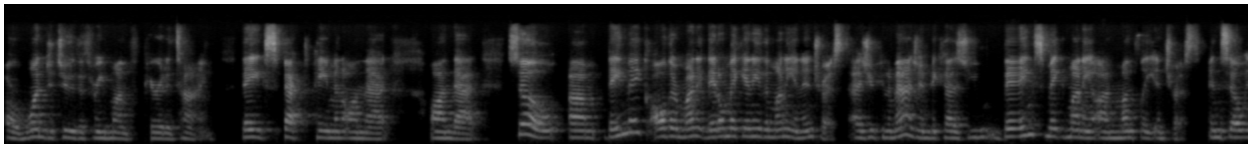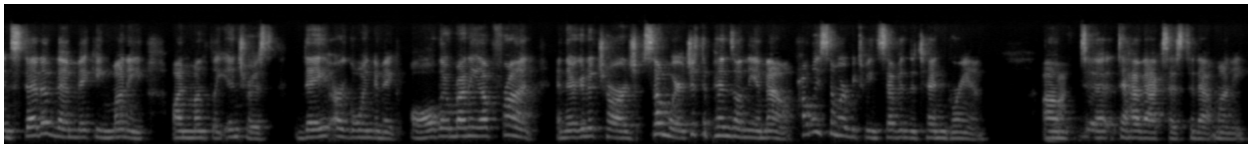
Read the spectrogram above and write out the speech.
or one to two to three month period of time. They expect payment on that on that. So um, they make all their money. They don't make any of the money in interest, as you can imagine, because you banks make money on monthly interest. And so instead of them making money on monthly interest, they are going to make all their money up front and they're going to charge somewhere, it just depends on the amount, probably somewhere between seven to 10 grand um, wow. to, to have access to that money.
